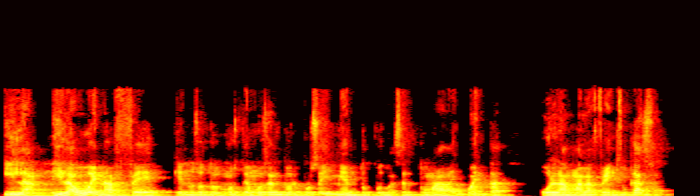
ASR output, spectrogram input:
Y la, y la buena fe que nosotros mostremos dentro del procedimiento, pues va a ser tomada en cuenta, o la mala fe en su caso.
